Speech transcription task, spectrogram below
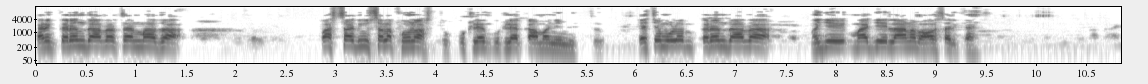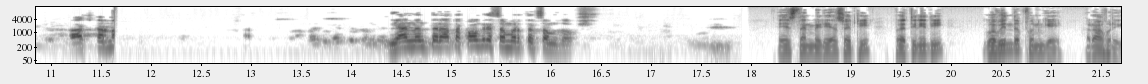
कारण करण दादाचा आणि माझा पाच सहा दिवसाला फोन असतो कुठल्या कुठल्या कामानिमित्त. त्याच्यामुळं करण दादा म्हणजे माझे लहान भावासारखे आहे राजकारण यानंतर आता काँग्रेस समर्थक समजाव. एसनन मीडियासाठी प्रतिनिधी गोविंद फुनगे राहुरी.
